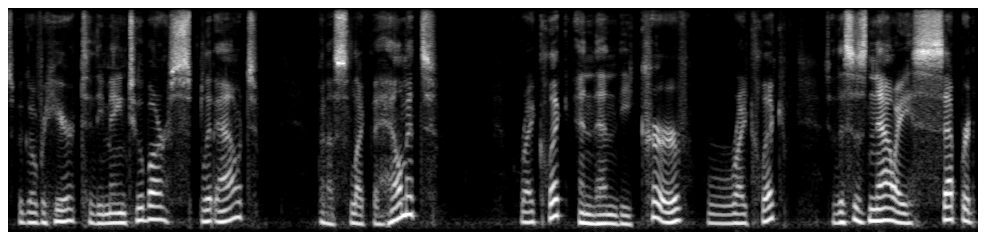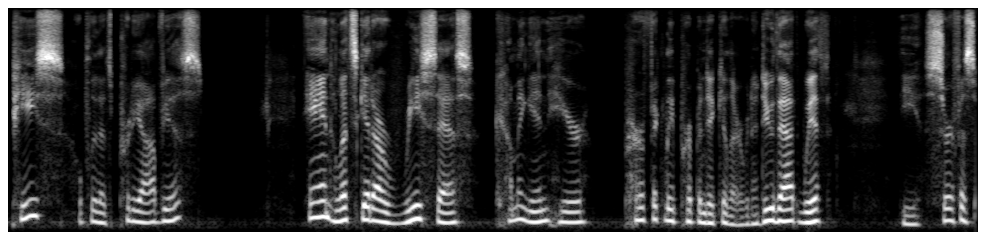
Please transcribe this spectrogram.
So we go over here to the main toolbar, split out. I'm going to select the helmet, right click, and then the curve, right click. So this is now a separate piece. Hopefully that's pretty obvious. And let's get our recess coming in here perfectly perpendicular. We're going to do that with the surface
